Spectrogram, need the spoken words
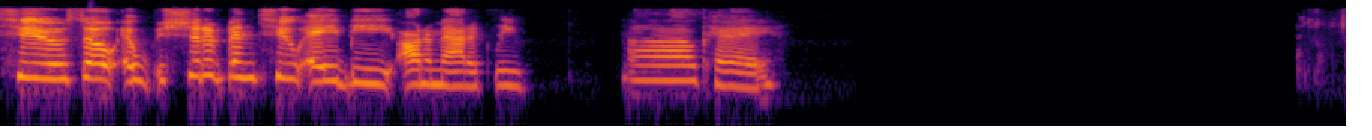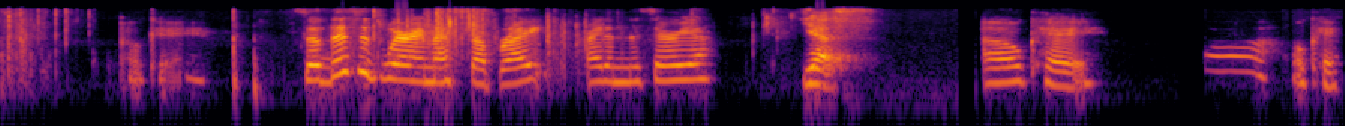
two, so it should have been two AB automatically. Uh, okay. Okay. So this is where I messed up, right? Right in this area? Yes. Okay. Ah, okay.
